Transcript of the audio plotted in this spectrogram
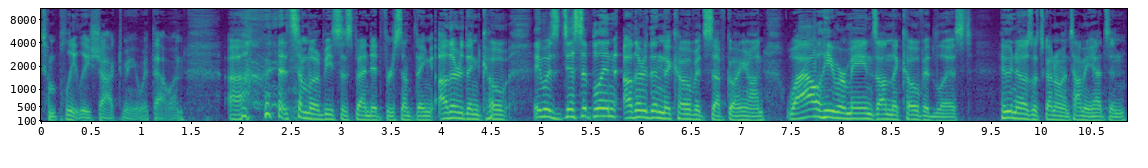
completely shocked me with that one. Uh, someone would be suspended for something other than COVID. It was discipline other than the COVID stuff going on while he remains on the COVID list. Who knows what's going on with Tommy Hudson?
